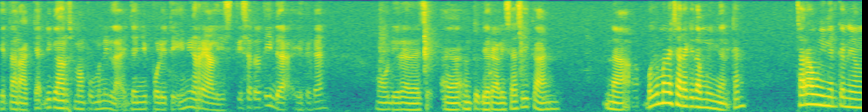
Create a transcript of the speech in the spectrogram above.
kita rakyat juga harus mampu menilai janji politik ini realistis atau tidak gitu kan mau direalis eh, untuk direalisasikan nah bagaimana cara kita mengingatkan cara mengingatkan yang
